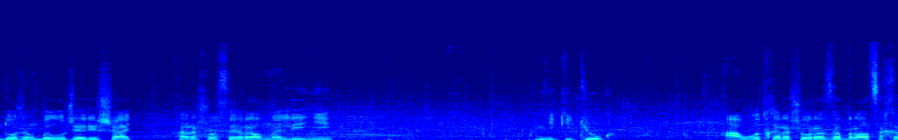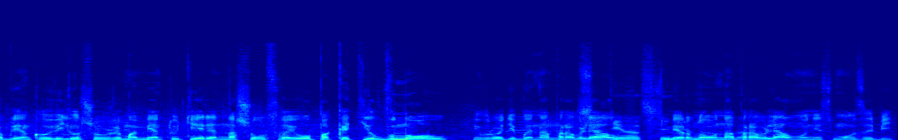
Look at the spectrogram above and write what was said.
должен был уже решать. Хорошо сыграл на линии Никитюк. А вот хорошо разобрался. Хабленко увидел, что уже момент утерян. Нашел своего, покатил в ногу. И вроде бы направлял. 11 Смирнов метров, да. направлял, но не смог забить.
